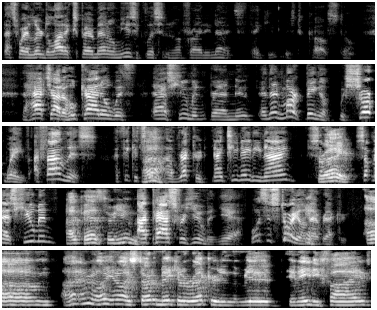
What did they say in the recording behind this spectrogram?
that's where I learned a lot of experimental music listening on Friday nights. Thank you, Mr. Carl Stone. The Hatch out of Hokkaido with As Human, brand new. And then Mark Bingham with Shortwave. I found this. I think it's Ah. a, a record, 1989. Something, Right. Something as human. I passed for human. I pass for human. Yeah. What's the story on that record? Um, I don't know. You know, I started making a record in the mid in '85,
